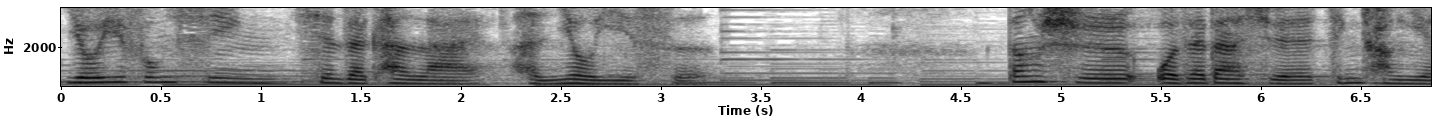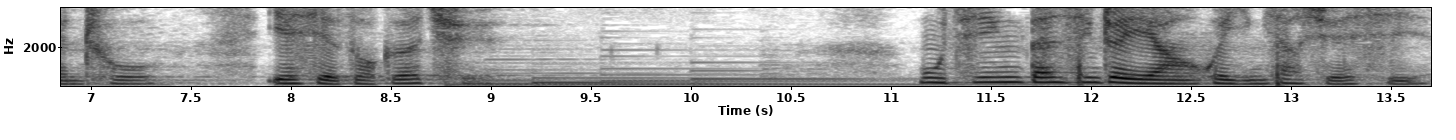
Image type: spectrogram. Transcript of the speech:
有一封信，现在看来很有意思。当时我在大学经常演出，也写作歌曲。母亲担心这样会影响学习，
